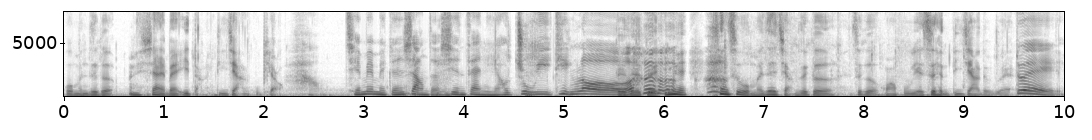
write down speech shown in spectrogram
我们这个下礼拜一档低价的股票，好，前面没跟上的，现在你要注意听喽。对对对，因为上次我们在讲这个这个华府也是很低价，对不对？对。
